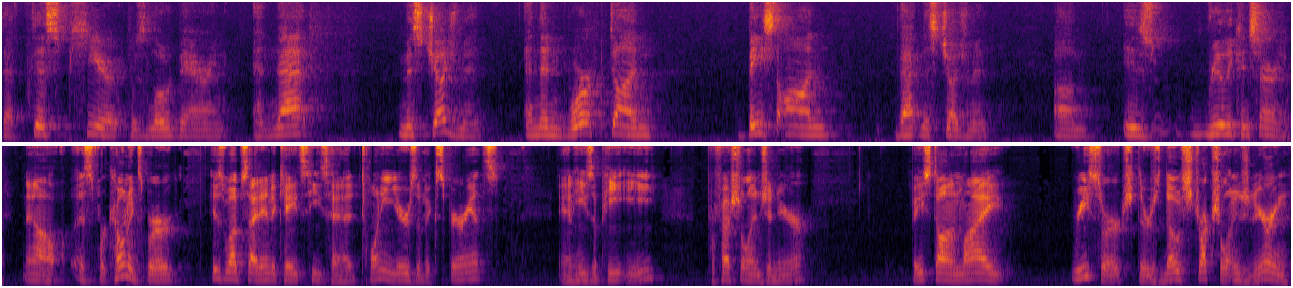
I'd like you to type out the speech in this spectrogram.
that this pier was load bearing and that misjudgment and then work done based on that misjudgment um, is really concerning. Now, as for Konigsberg, his website indicates he's had 20 years of experience and he's a PE, professional engineer based on my research, there's no structural engineering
